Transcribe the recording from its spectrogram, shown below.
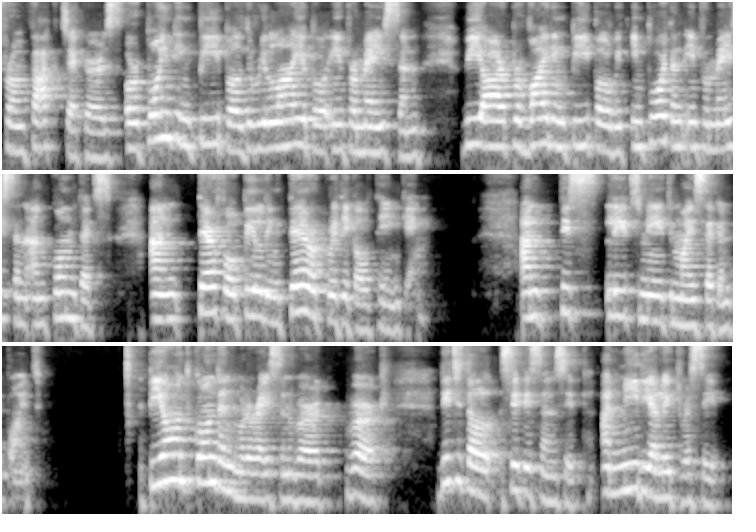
from fact checkers or pointing people to reliable information, we are providing people with important information and context and therefore building their critical thinking. And this leads me to my second point. Beyond content moderation work, work, digital citizenship and media literacy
